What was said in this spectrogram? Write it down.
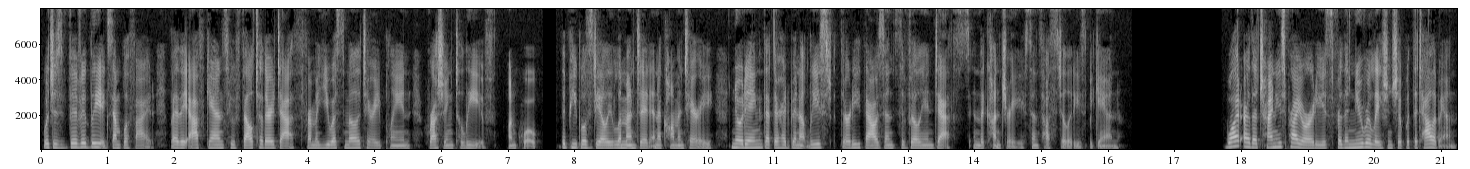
which is vividly exemplified by the Afghans who fell to their death from a U.S. military plane rushing to leave. Unquote. The People's Daily lamented in a commentary, noting that there had been at least 30,000 civilian deaths in the country since hostilities began. What are the Chinese priorities for the new relationship with the Taliban?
